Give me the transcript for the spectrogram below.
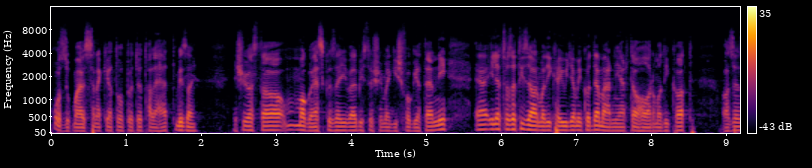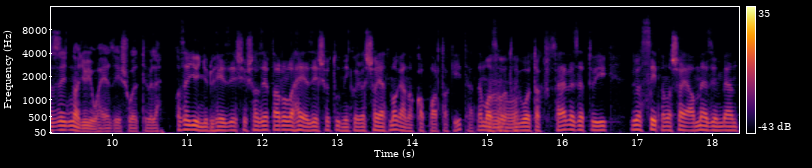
hozzuk már össze neki a top 5 ha lehet. Bizony és ő azt a maga eszközeivel biztos, hogy meg is fogja tenni. E, illetve az a 13. hely, ugye, amikor Demár nyerte a harmadikat, az, az egy nagyon jó helyezés volt tőle. Az egy gyönyörű helyezés, és azért arról a helyezésről tudni, hogy a saját magának kaparta ki, tehát nem az uh-huh. volt, hogy voltak felvezetői, ő az szépen a saját a mezőnben,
